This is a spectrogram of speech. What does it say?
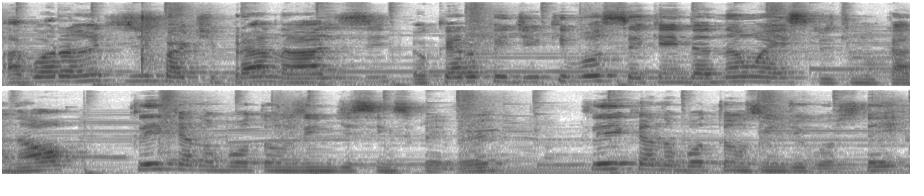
Agora, antes de partir para análise, eu quero pedir que você que ainda não é inscrito no canal, clica no botãozinho de se inscrever, clica no botãozinho de gostei,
